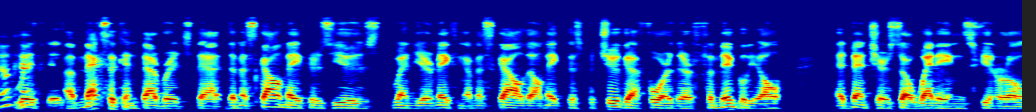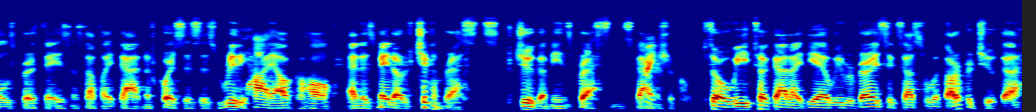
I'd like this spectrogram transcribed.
Okay. Which is a Mexican beverage that the mezcal makers use when you're making a mezcal. They'll make this pechuga for their familial adventures. So weddings, funerals, birthdays, and stuff like that. And of course, this is really high alcohol and it's made out of chicken breasts. Pechuga means breast in Spanish, right. So we took that idea. We were very successful with our pechuga.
